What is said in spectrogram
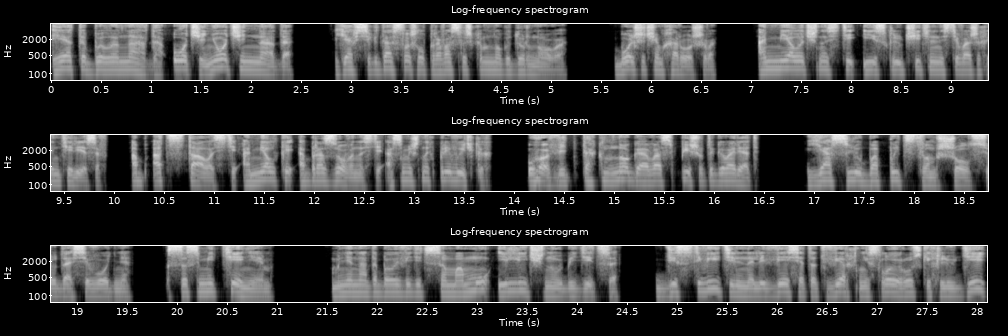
И это было надо, очень-очень надо. Я всегда слышал про вас слишком много дурного, больше, чем хорошего, о мелочности и исключительности ваших интересов, об отсталости, о мелкой образованности, о смешных привычках. О, ведь так много о вас пишут и говорят. Я с любопытством шел сюда сегодня, со смятением. Мне надо было видеть самому и лично убедиться, действительно ли весь этот верхний слой русских людей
